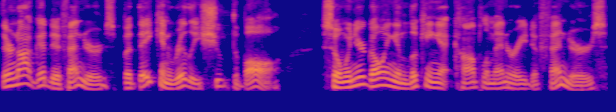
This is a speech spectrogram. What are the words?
They're not good defenders, but they can really shoot the ball. So when you're going and looking at complementary defenders,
